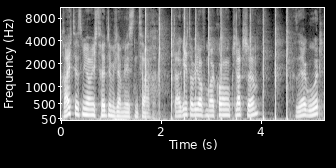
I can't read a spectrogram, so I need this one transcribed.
Reichte es mir, aber ich trennte mich am nächsten Tag. Da gehe ich doch wieder auf den Balkon und klatsche. Sehr gut.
